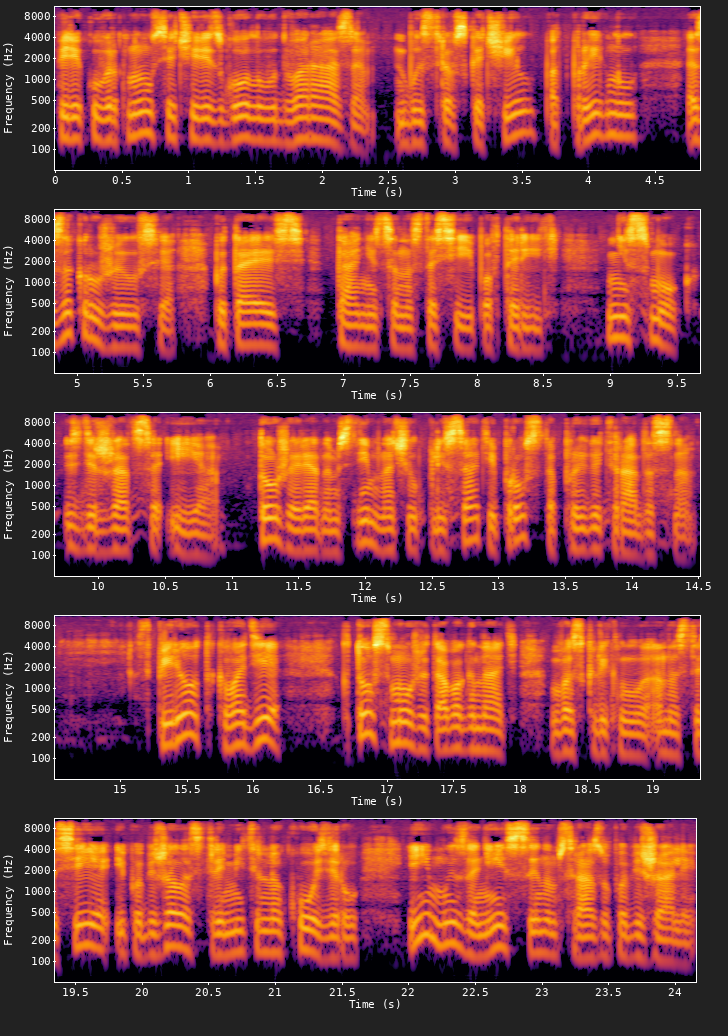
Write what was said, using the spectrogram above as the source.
перекувыркнулся через голову два раза, быстро вскочил, подпрыгнул, закружился, пытаясь танец Анастасии повторить — не смог сдержаться и я. Тоже рядом с ним начал плясать и просто прыгать радостно. «Вперед, к воде! Кто сможет обогнать?» — воскликнула Анастасия и побежала стремительно к озеру, и мы за ней с сыном сразу побежали.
